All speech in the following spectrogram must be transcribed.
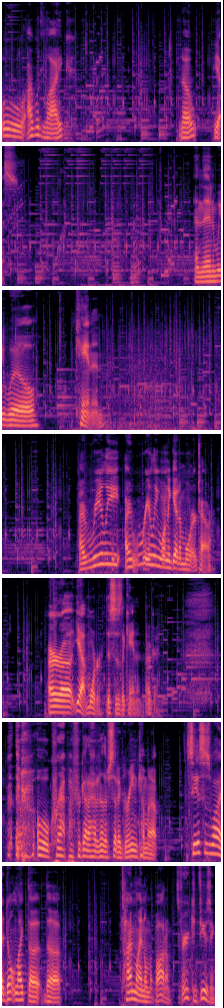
ooh, I would like... No? Yes. And then we will... Cannon. I really, I really want to get a mortar tower. Or, uh, yeah, mortar. This is the cannon. Okay. oh crap, I forgot I had another set of green coming up. See, this is why I don't like the, the timeline on the bottom. It's very confusing.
